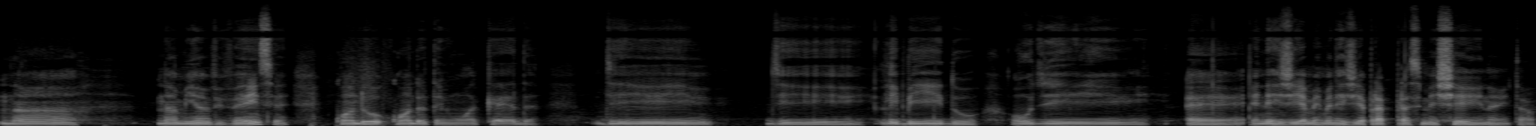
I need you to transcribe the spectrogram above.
na, na minha vivência, quando, quando eu tenho uma queda de, de libido ou de é, energia mesmo, energia para se mexer, né, e tal.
